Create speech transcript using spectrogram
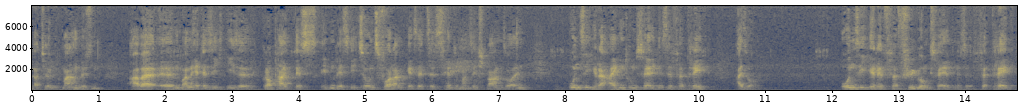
natürlich machen müssen, aber äh, man hätte sich diese Grobheit des Investitionsvorranggesetzes hätte man sich sparen sollen. Unsichere Eigentumsverhältnisse verträgt, also unsichere Verfügungsverhältnisse verträgt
